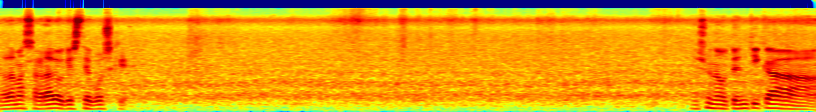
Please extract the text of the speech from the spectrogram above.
Nada más sagrado que este bosque. Es una auténtica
